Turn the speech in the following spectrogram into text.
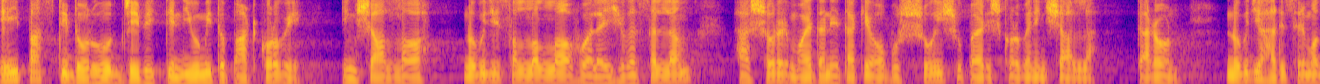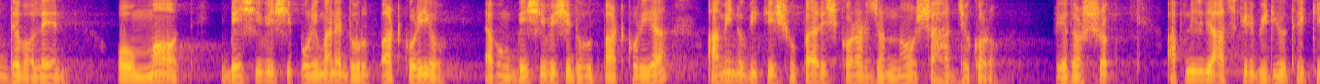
এই পাঁচটি দরুদ যে ব্যক্তি নিয়মিত পাঠ করবে, ইনশাআল্লাহ নবীজি সাল্লাল্লাহু আলাইহি ওয়াসাল্লাম হাস্যরের ময়দানে তাকে অবশ্যই সুপারিশ করবেন ইনশাআল্লাহ। কারণ নবীজি হাদিসের মধ্যে বলেন ও মত বেশি বেশি পরিমাণে দরুদ পাঠ করিও এবং বেশি বেশি দরুদ পাঠ করিয়া আমি নবীকে সুপারিশ করার জন্য সাহায্য করো। প্রিয় দর্শক, আপনি যদি আজকের ভিডিও থেকে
